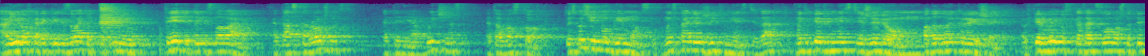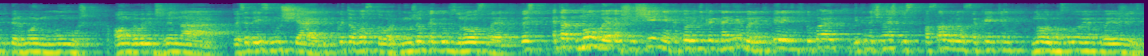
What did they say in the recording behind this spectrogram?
а ее характеризовать вот такими трепетными словами. Это осторожность, это необычность, это восторг. То есть очень много эмоций. Мы стали жить вместе, да? Мы теперь вместе живем, под одной крышей. Впервые сказать слово, что ты теперь мой муж, а он говорит жена. То есть это и смущает, и какой-то восторг. Мы уже как бы взрослые. То есть это новые ощущения, которые никогда не были, теперь они вступают, и ты начинаешь приспосабливаться к этим новым условиям твоей жизни.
